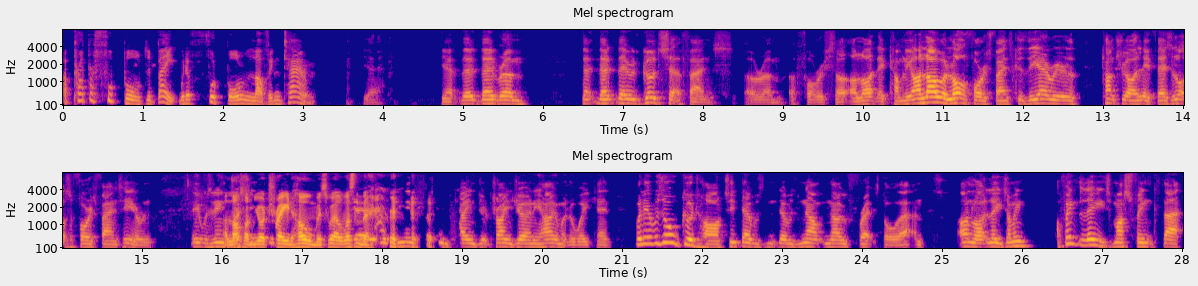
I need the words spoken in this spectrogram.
a proper football debate with a football loving town. Yeah, yeah, they're they're um. They're, they're a good set of fans, or um, a Forest. I, I like their company. I know a lot of Forest fans because the area of the country I live, there's lots of Forest fans here, and it was an a lot on your train home as well, wasn't yeah, there? was train, train journey home at the weekend. But it was all good-hearted. There was there was no no threats to all that. And unlike Leeds, I mean, I think Leeds must think that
